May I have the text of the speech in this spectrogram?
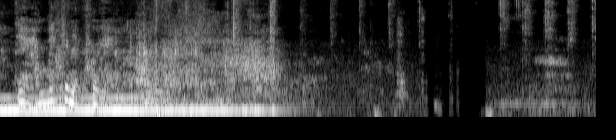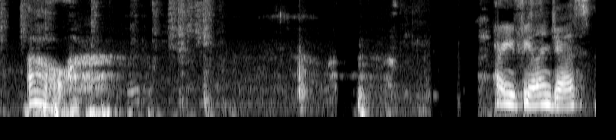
There, I'm making it for you. Oh. How are you feeling, Jess?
